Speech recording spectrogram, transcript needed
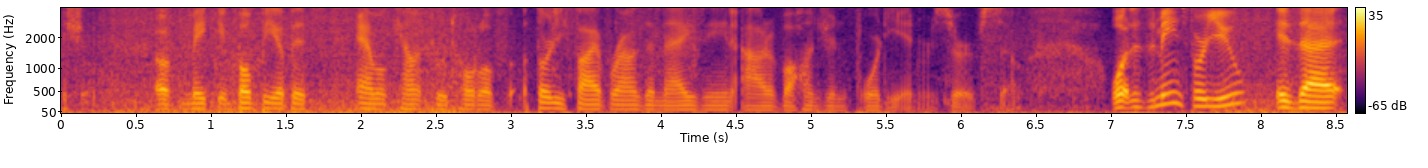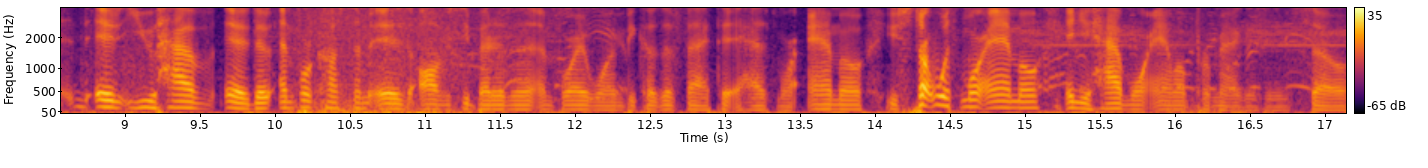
it. Of making bumping up its ammo count to a total of 35 rounds of magazine out of 140 in reserve. So what this means for you is that it, you have uh, the M4 Custom is obviously better than the M4A1 because of the fact that it has more ammo. You start with more ammo and you have more ammo per magazine, so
